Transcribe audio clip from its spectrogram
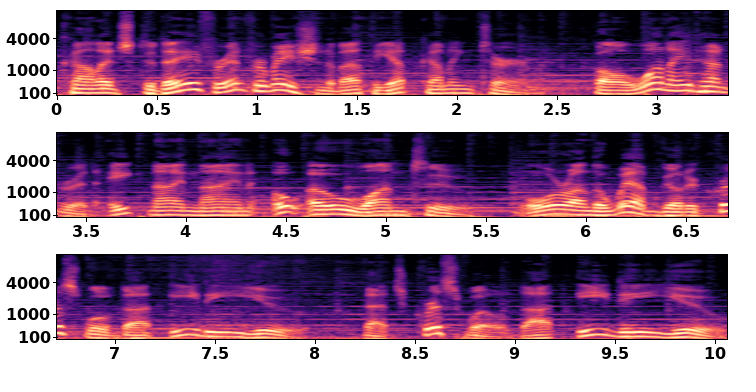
College today for information about the upcoming term. Call 1 800 899 0012 or on the web go to criswell.edu. That's criswell.edu.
